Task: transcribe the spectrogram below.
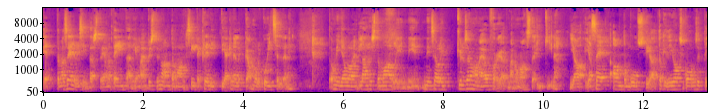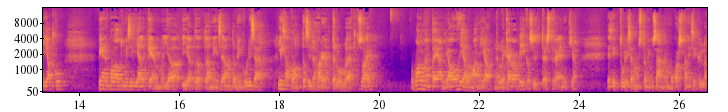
että mä selvisin tästä ja mä tein tämän ja mä en pystynyt antamaan siitä kredittiä kenellekään mulle kuin itselleni omin jaloin lähdöstä maaliin, niin, niin se oli kyllä semmoinen euforia, että mä en unohda sitä ikinä. Ja, ja se antoi boostia. Toki se juoksukoulu sitten jatkui pienen palautumisen jälkeen ja, ja tota, niin se antoi niin kuin lisä, lisäpontta sille harjoittelulle, että kun sai valmentajan ja ohjelman ja ne oli kerran viikossa yhteistreenit ja, ja sitten tuli semmoista niin säännönmukaista, niin se kyllä,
